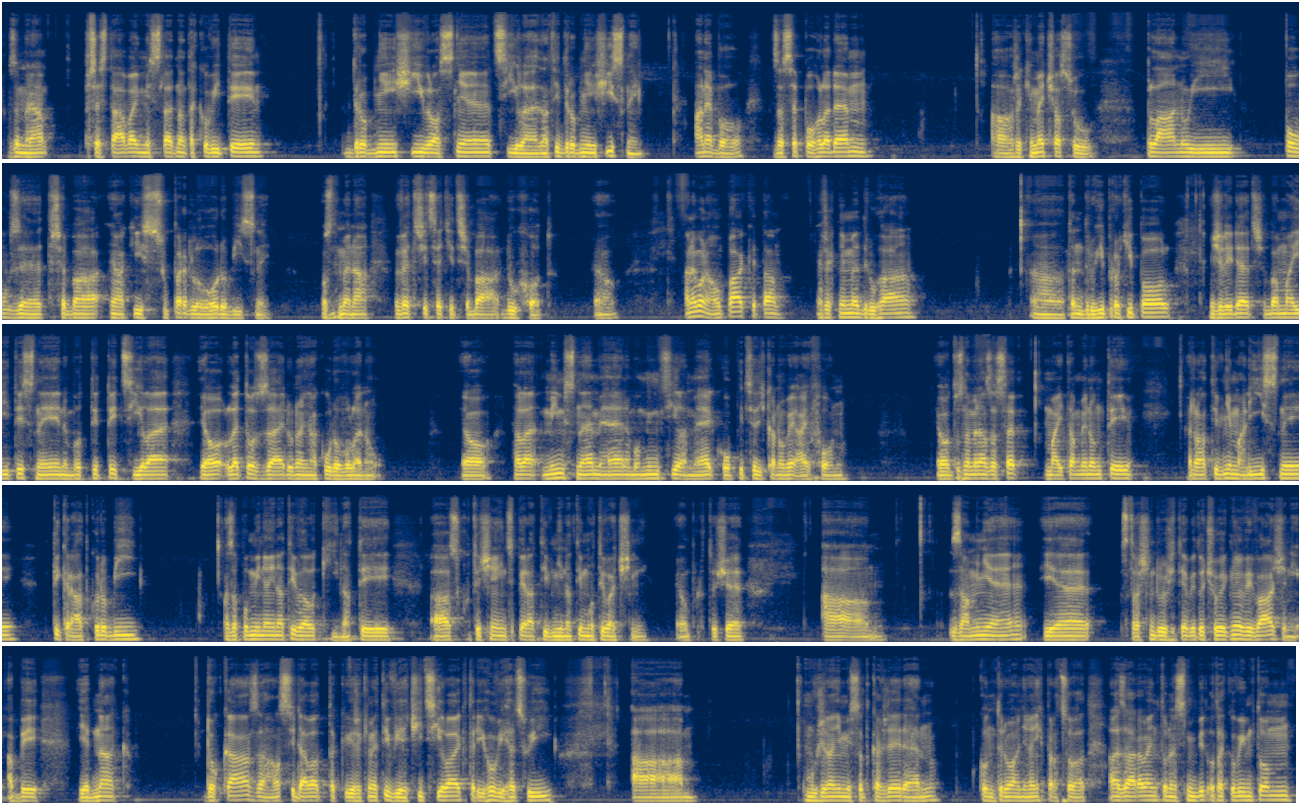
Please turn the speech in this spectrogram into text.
To znamená, přestávají myslet na takový ty drobnější vlastně cíle, na ty drobnější sny. A nebo zase pohledem, a řekněme, času, plánují pouze třeba nějaký super dlouhodobý sny. To znamená ve 30 třeba důchod. Jo. A nebo naopak je tam, řekněme, druhá, ten druhý protipol, že lidé třeba mají ty sny nebo ty, ty cíle, jo, letos zajedu na nějakou dovolenou. Jo, hele, mým snem je, nebo mým cílem je koupit si teďka nový iPhone. Jo, to znamená zase, mají tam jenom ty relativně malý sny, ty krátkodobí a zapomínají na ty velký, na ty a, skutečně inspirativní, na ty motivační. Jo, protože a, za mě je strašně důležité, aby to člověk měl vyvážený, aby jednak dokázal si dávat takový, řekněme, ty větší cíle, které ho vyhecují a může na ně myslet každý den, kontinuálně na nich pracovat, ale zároveň to nesmí být o takovým tom,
